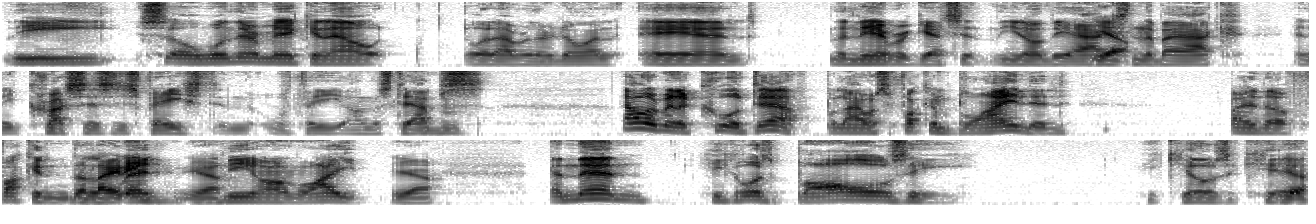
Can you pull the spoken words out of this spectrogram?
the so when they're making out, whatever they're doing, and the neighbor gets it, you know, the axe Yeah. in the back, and he crushes his face in, with the on the steps. That would have been a cool death, but I was fucking blinded by the fucking The lighting, red yeah. neon light, Yeah. and then he goes ballsy. He kills a kid. Yeah.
